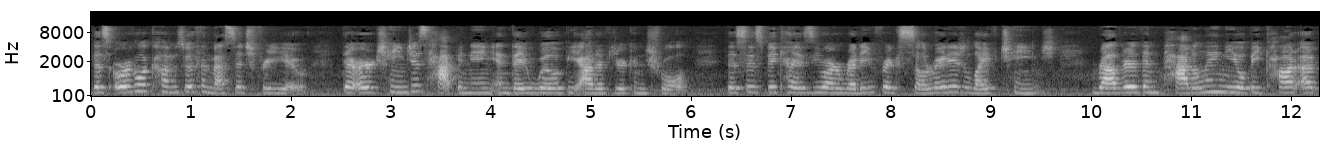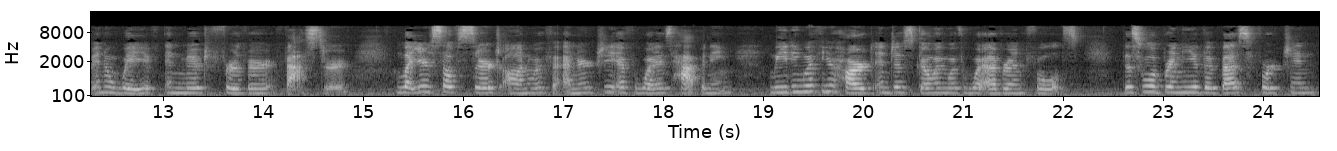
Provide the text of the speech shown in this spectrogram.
This oracle comes with a message for you. There are changes happening and they will be out of your control. This is because you are ready for accelerated life change Rather than paddling, you'll be caught up in a wave and moved further, faster. Let yourself surge on with the energy of what is happening, leading with your heart and just going with whatever unfolds. This will bring you the best fortune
